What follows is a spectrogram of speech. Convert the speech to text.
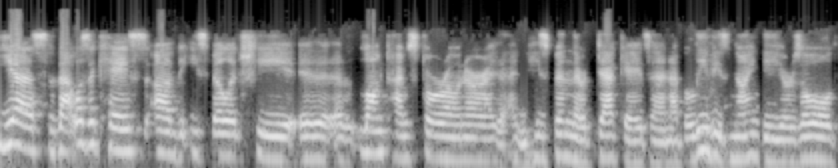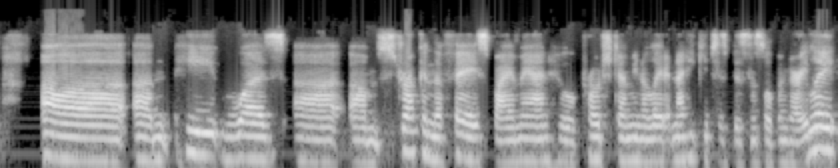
Yes, that was a case of the East Village. He a longtime store owner, and he's been there decades, and I believe he's 90 years old. Uh, um, he was uh, um, struck in the face by a man who approached him. You know, late at night, he keeps his business open very late,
